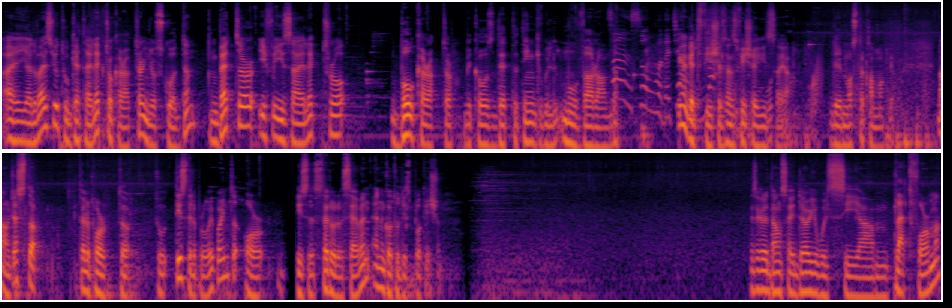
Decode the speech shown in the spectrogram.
I advise you to get an Electro character in your squad. Better if he's an Electro ball character because that thing will move around. You can get Fischl since Fischl is uh, yeah, the most common here. Now just uh, teleport uh, to this teleport waypoint or this uh, statue 7 and go to this location. Basically downside there you will see um, platform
